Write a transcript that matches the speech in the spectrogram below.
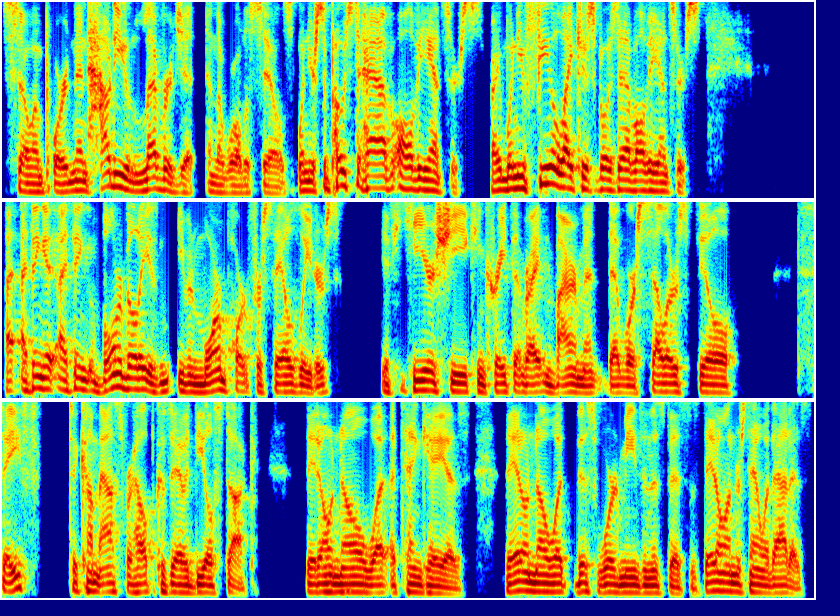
so important, and how do you leverage it in the world of sales when you're supposed to have all the answers, right? When you feel like you're supposed to have all the answers. I think I think vulnerability is even more important for sales leaders if he or she can create the right environment that where sellers feel safe to come ask for help because they have a deal stuck. They don't know what a 10K is. They don't know what this word means in this business. They don't understand what that is.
